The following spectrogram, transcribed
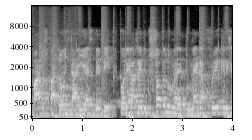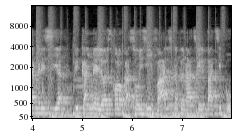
para os padrões da IFBB. Porém eu acredito que só pelo mérito Mega Freak ele já merecia ficar em melhores colocações em vários campeonatos que ele participou.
